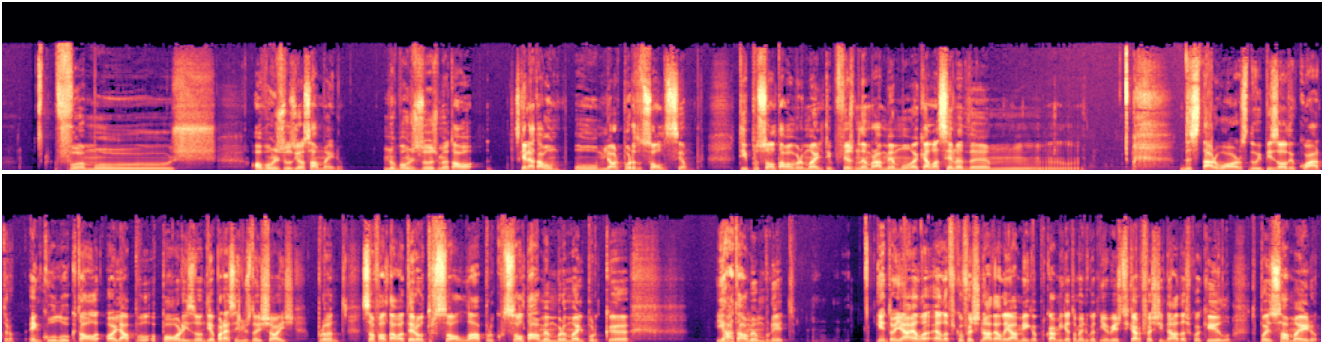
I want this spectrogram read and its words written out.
fomos ao Bom Jesus e ao Salmeiro. No Bom Jesus, meu, estava. Se calhar estava um, o melhor pôr do sol de sempre. Tipo, o sol estava vermelho. Tipo, fez-me lembrar mesmo aquela cena de. Hum, de Star Wars, do episódio 4, em que o Luke está a olhar para o horizonte e aparecem os dois sóis. Pronto, só faltava ter outro sol lá, porque o sol estava mesmo vermelho, porque. Já, estava mesmo bonito. E então, yeah, ela, ela ficou fascinada, ela e a amiga, porque a amiga também nunca tinha visto, ficaram fascinadas com aquilo. Depois o Sameiro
